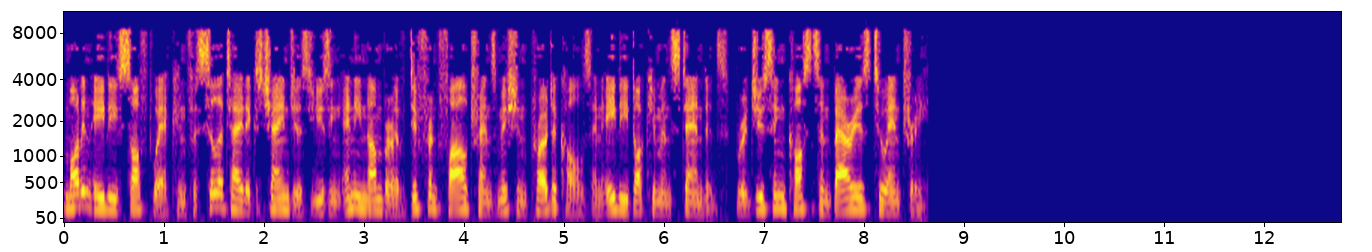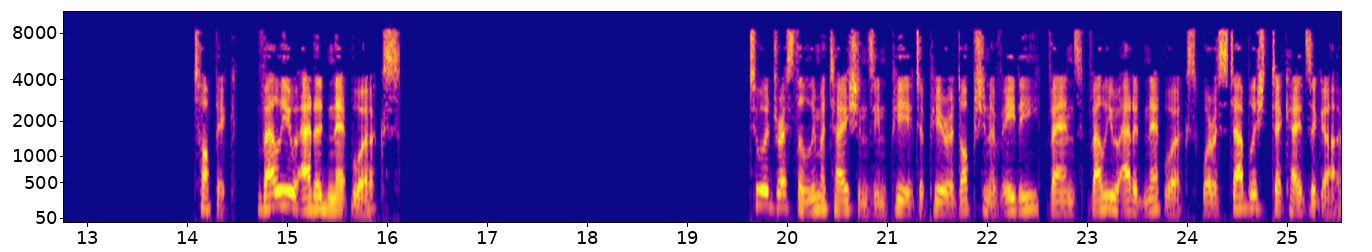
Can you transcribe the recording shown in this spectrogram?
Modern ED software can facilitate exchanges using any number of different file transmission protocols and ED document standards, reducing costs and barriers to entry. Value-added networks To address the limitations in peer-to-peer -peer adoption of ED, VANs value-added networks were established decades ago.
